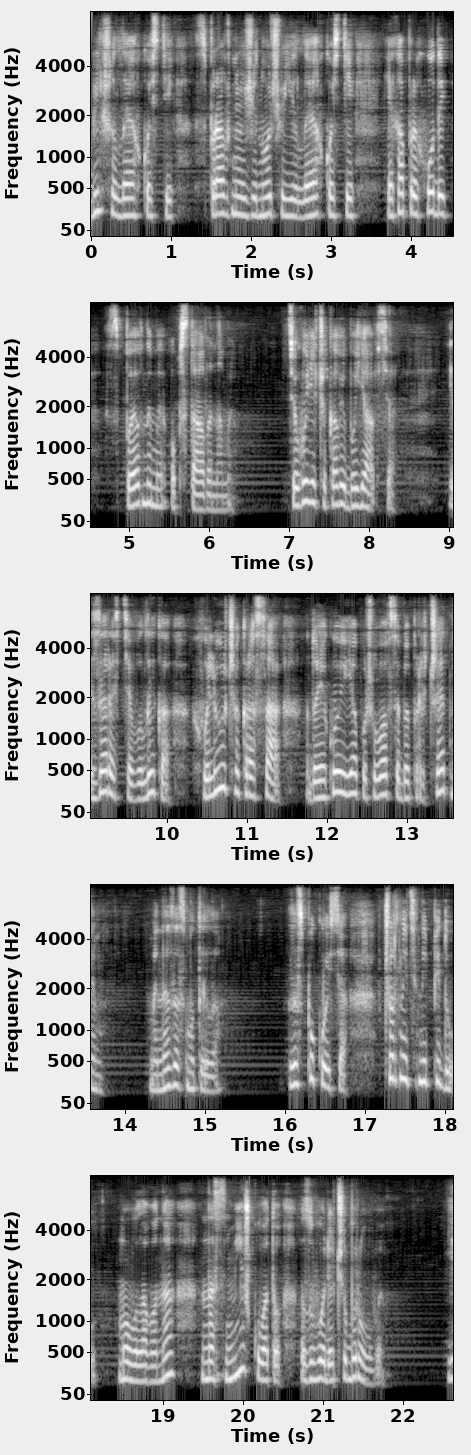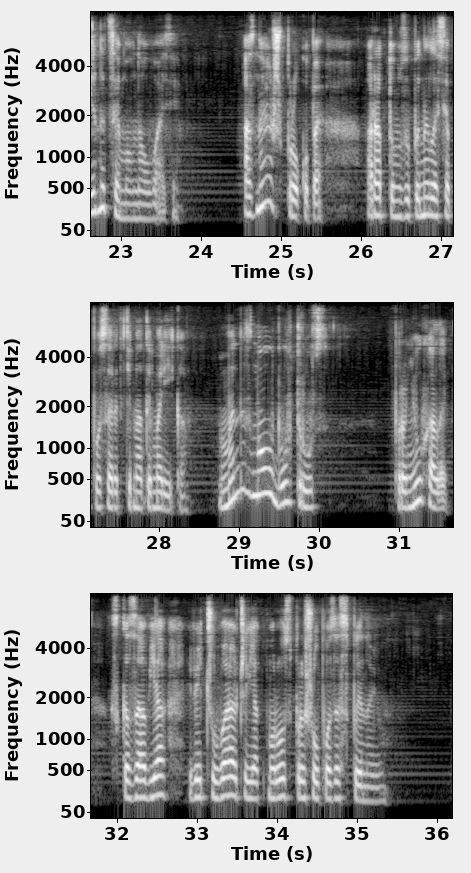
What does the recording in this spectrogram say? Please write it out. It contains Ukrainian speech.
більше легкості, справжньої жіночої легкості, яка приходить з певними обставинами. Цього я чекав і боявся. І зараз ця велика, хвилююча краса, до якої я почував себе причетним, мене засмутила. Заспокойся, в чорниці не піду, мовила вона, насмішкувато зводячи брови. Я не це мав на увазі. А знаєш, Прокопе, раптом зупинилася посеред кімнати Марійка. В мене знову був трус. Пронюхали, сказав я, відчуваючи, як мороз пройшов поза спиною.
